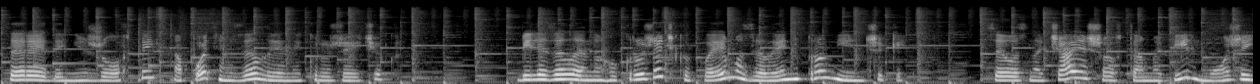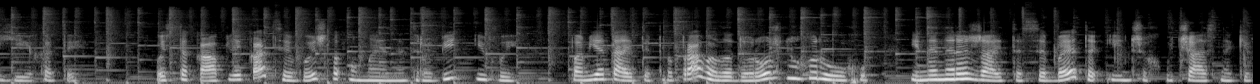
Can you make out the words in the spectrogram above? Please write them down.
всередині жовтий, а потім зелений кружечок. Біля зеленого кружечка клеїмо зелені промінчики. Це означає, що автомобіль може їхати. Ось така аплікація вийшла у мене. Зробіть і ви. Пам'ятайте про правила дорожнього руху і не наражайте себе та інших учасників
